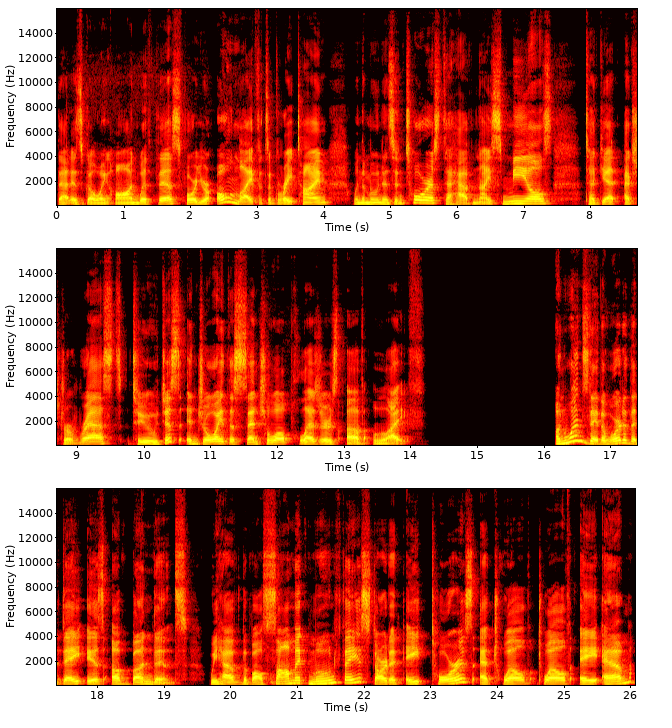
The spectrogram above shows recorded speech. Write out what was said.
that is going on with this. For your own life, it's a great time when the moon is in Taurus to have nice meals, to get extra rest, to just enjoy the sensual pleasures of life. On Wednesday, the word of the day is abundance. We have the balsamic moon phase start at 8 Taurus at 12 12 a.m.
